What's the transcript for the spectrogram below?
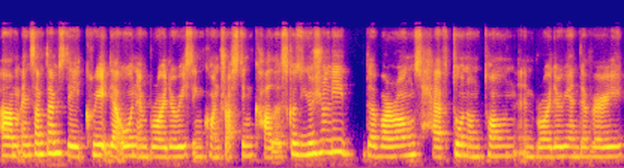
um, and sometimes they create their own embroideries in contrasting colors because usually the barongs have tone on tone embroidery and they're very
